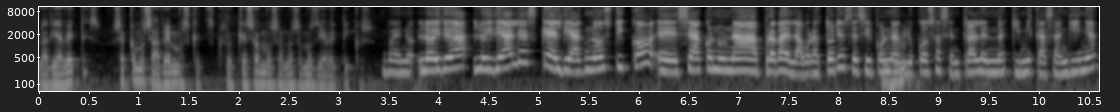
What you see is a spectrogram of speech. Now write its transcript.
la diabetes? O sea, ¿cómo sabemos que, que somos o no somos diabéticos? Bueno, lo, idea, lo ideal es que el diagnóstico eh, sea con una prueba de laboratorio, es decir, con una glucosa central en una química sanguínea,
